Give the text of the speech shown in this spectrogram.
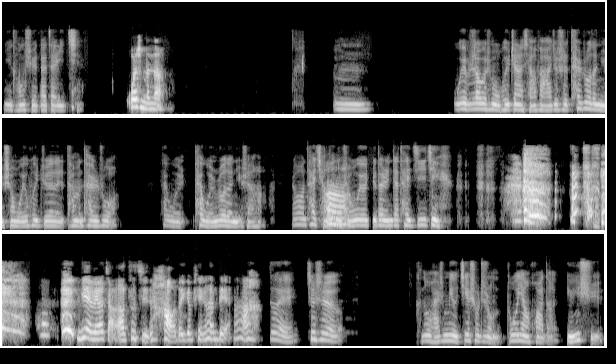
女同学待在一起。为什么呢？嗯，我也不知道为什么我会这样想法啊，就是太弱的女生，我又会觉得她们太弱，太文太文弱的女生哈。然后太强的女生，我又觉得人家太激进。你也没有找到自己好的一个平衡点啊。对，就是可能我还是没有接受这种多样化的、允许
